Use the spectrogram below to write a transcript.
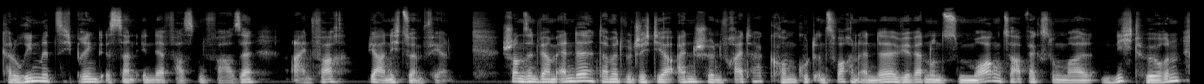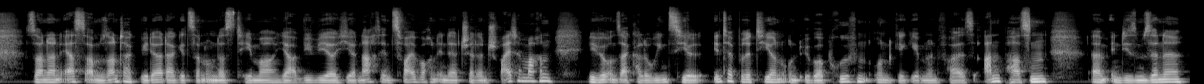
Kalorien mit sich bringt, ist dann in der Fastenphase einfach ja nicht zu empfehlen. Schon sind wir am Ende. Damit wünsche ich dir einen schönen Freitag. Komm gut ins Wochenende. Wir werden uns morgen zur Abwechslung mal nicht hören, sondern erst am Sonntag wieder. Da geht es dann um das Thema, ja, wie wir hier nach den zwei Wochen in der Challenge weitermachen, wie wir unser Kalorienziel interpretieren und überprüfen und gegebenenfalls anpassen. Ähm, in diesem Sinne,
